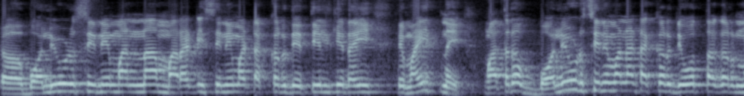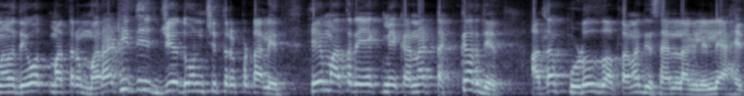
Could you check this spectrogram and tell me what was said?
बॉलिवूड सिनेमांना मराठी सिनेमा टक्कर देतील की नाही हे माहीत नाही. मात्र बॉलिवूड सिनेमांना टक्कर देवत अगर न देवत मात्र मराठीत जे दोन चित्रपट आलेत हे मात्र एकमेकांना टक्कर देत आता पुढे जाताना दिसायला लागलेले आहेत.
